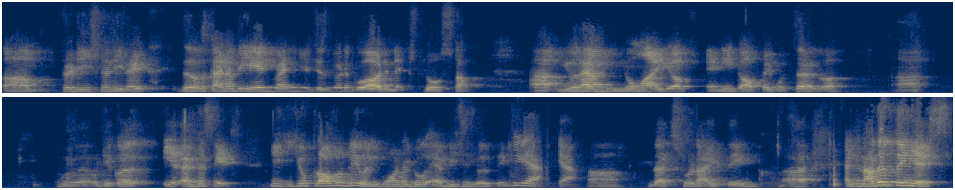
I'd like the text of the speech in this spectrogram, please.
um, traditionally, right? This was kind of the age when you're just going to go out and explore stuff. Uh, you'll have no idea of any topic whatsoever. Uh, because yeah, at this age, you, you probably will want to do every single thing. right? Yeah, yeah. Uh, that's what I think. Uh, another thing is,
